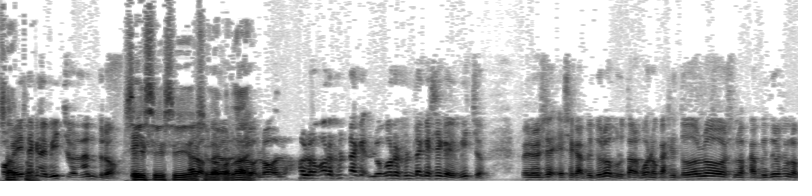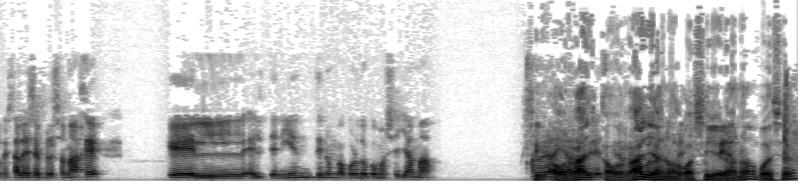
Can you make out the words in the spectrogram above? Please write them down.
Porque dice que hay bichos dentro. Sí, sí, sí, lo luego, resulta que, luego resulta que sí que hay bichos. Pero ese, ese capítulo es brutal. Bueno, casi todos los, los, capítulos en los que sale ese personaje, que el, el teniente, no me acuerdo cómo se llama. Sí, o, Ryan o algo así era, ¿no? ¿Puede ser?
